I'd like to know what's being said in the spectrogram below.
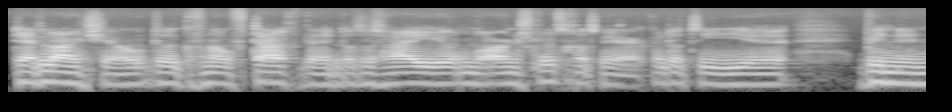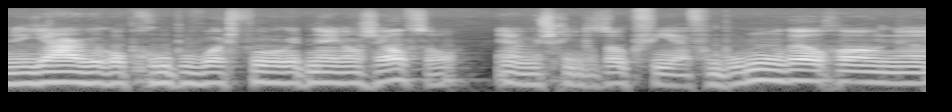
deadline show, dat ik ervan overtuigd ben dat als hij onder Arne Slot gaat werken, dat hij uh, binnen een jaar weer opgeroepen wordt voor het Nederlands elftal. En misschien dat ook via Van Bommel wel gewoon uh,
